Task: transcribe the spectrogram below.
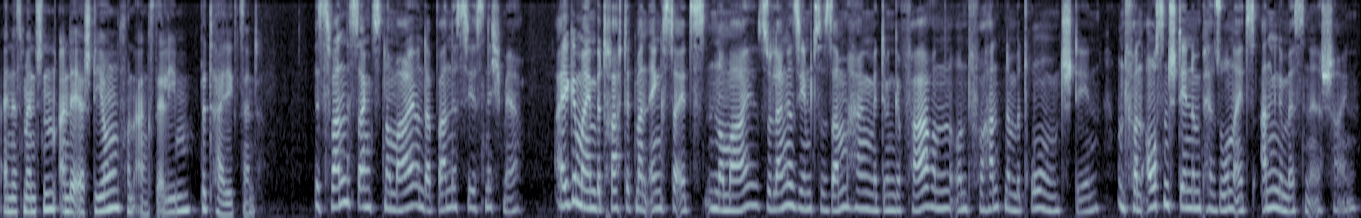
eines Menschen an der Erstehung von Angsterleben beteiligt sind. Bis wann ist Angst normal und ab wann ist sie es nicht mehr? Allgemein betrachtet man Ängste als normal, solange sie im Zusammenhang mit den Gefahren und vorhandenen Bedrohungen stehen und von außenstehenden Personen als angemessen erscheinen.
